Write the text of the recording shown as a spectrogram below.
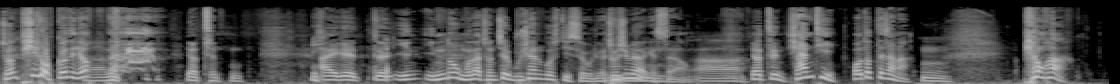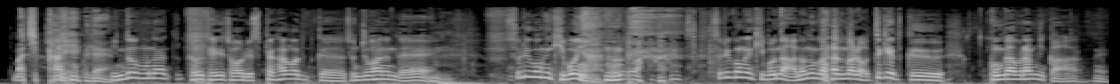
전 필요 없거든요. 아, 네. 여튼. 아, 이게, 저, 인, 인도 문화 전체를 무시하는 걸 수도 있어요. 우리가 조심해야겠어요. 아, 여튼, 샨티, 얻었대잖아. 음. 평화. 마치, 강, 아니, 네. 인도 문화 저 되게 저 리스펙하고 그 존중하는데 음. 수리공이 기본이 안 오는 수리공의 기본은 안 오는 거라는 말을 어떻게 그 공감을 합니까? 네.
